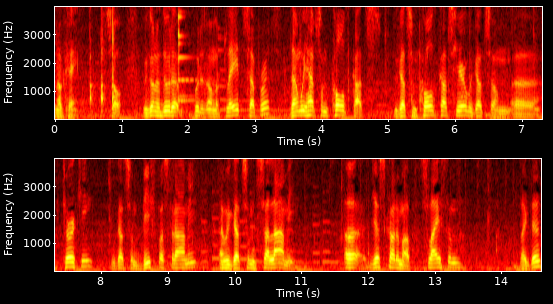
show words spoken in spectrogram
Okay, so we're gonna do that, put it on a plate separate. Then we have some cold cuts. We got some cold cuts here, we got some uh, turkey, we got some beef pastrami, and we got some salami. Uh, just cut them up, slice them like this.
